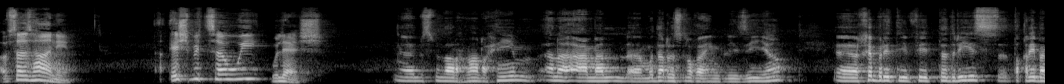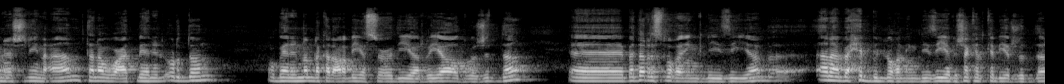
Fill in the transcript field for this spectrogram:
أستاذ هاني إيش بتسوي وليش؟ آه، بسم الله الرحمن الرحيم. أنا أعمل آه، مدرس لغة إنجليزية. آه، خبرتي في التدريس تقريبا 20 عام تنوعت بين الأردن وبين المملكة العربية السعودية الرياض وجدة. بدرس لغة إنجليزية. أنا بحب اللغة الإنجليزية بشكل كبير جدا.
